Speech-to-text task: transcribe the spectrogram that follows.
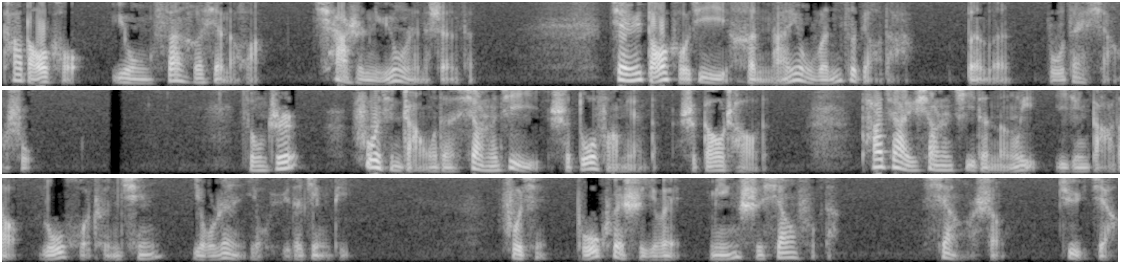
他倒口用三和县的话，恰是女佣人的身份。鉴于倒口技艺很难用文字表达，本文不再详述。总之，父亲掌握的相声技艺是多方面的，是高超的。他驾驭相声技艺的能力已经达到炉火纯青、游刃有余的境地。父亲不愧是一位名实相符的相声巨匠。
